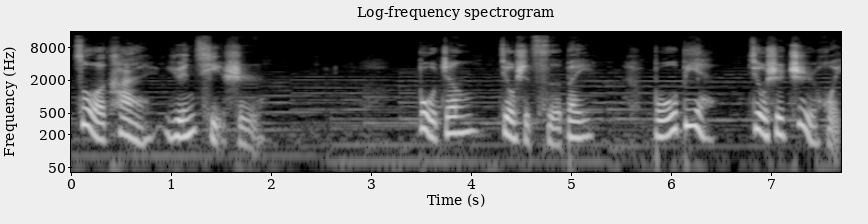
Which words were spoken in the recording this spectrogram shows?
坐看云起时，不争就是慈悲，不变就是智慧，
